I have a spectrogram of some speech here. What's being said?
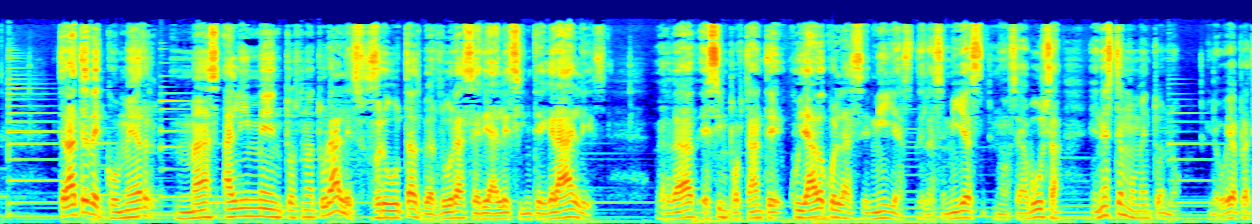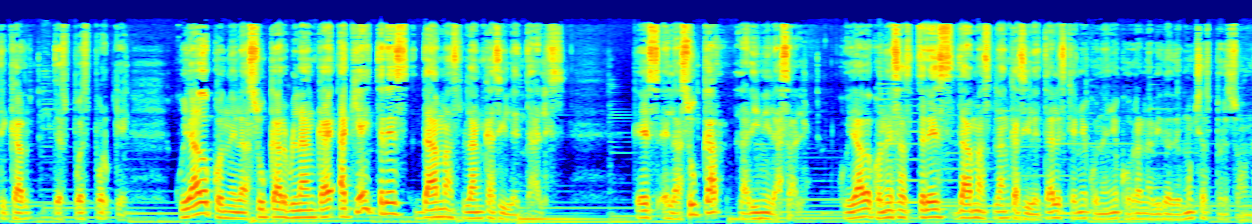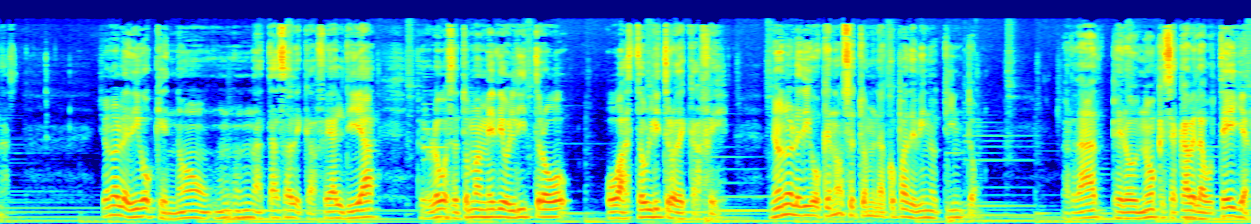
Trate de comer más alimentos naturales, frutas, verduras, cereales integrales. ¿Verdad? Es importante. Cuidado con las semillas. De las semillas no se abusa. En este momento no. Y lo voy a platicar después por qué. Cuidado con el azúcar blanca. Aquí hay tres damas blancas y letales. Que es el azúcar, la harina y la sal. Cuidado con esas tres damas blancas y letales que año con año cobran la vida de muchas personas. Yo no le digo que no, una taza de café al día pero luego se toma medio litro o hasta un litro de café. Yo no le digo que no se tome una copa de vino tinto, ¿verdad? Pero no que se acabe la botella.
